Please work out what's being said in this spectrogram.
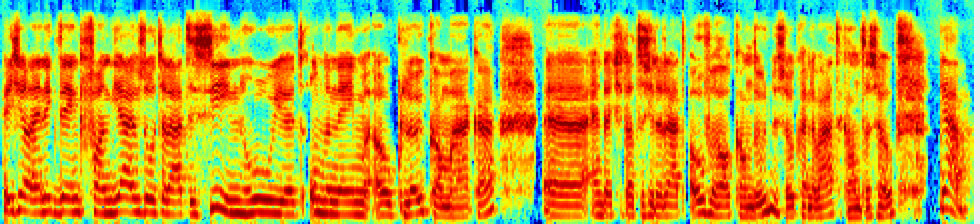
weet je wel, en ik denk van juist door te laten zien hoe je het ondernemen ook leuk kan maken. en dat je dat dus inderdaad overal kan doen. Dus ook aan de waterkant en zo. Ja,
